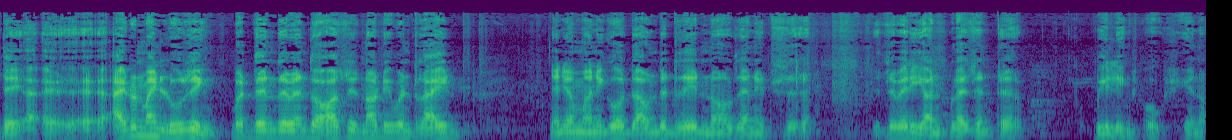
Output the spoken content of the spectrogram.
they, I, I, I, don't mind losing, but then when the horse is not even tried, then your money goes down the drain. No, then it's uh, it's a very unpleasant uh, feeling, folks. You know.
